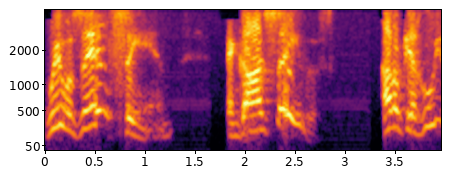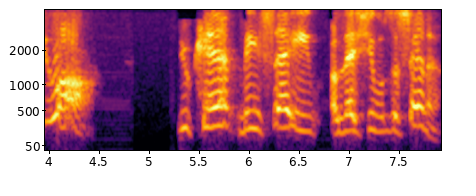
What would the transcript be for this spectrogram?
We was in sin, and God saved us. I don't care who you are. You can't be saved unless you was a sinner.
